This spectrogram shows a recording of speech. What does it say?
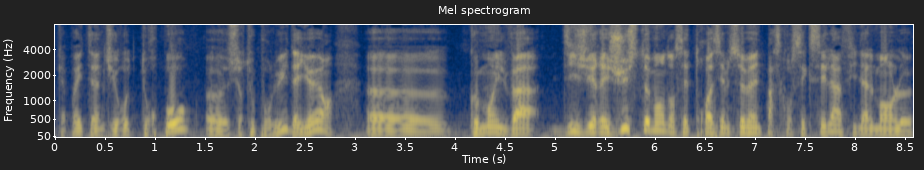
qui n'a pas été un Giro de tourpeau, surtout pour lui d'ailleurs. Euh, comment il va digérer justement dans cette troisième semaine, parce qu'on sait que c'est là finalement le,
